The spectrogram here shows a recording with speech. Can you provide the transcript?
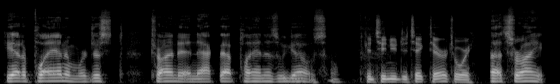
He had a plan, and we're just trying to enact that plan as we go. So Continue to take territory. that's right.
